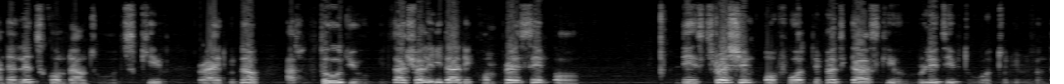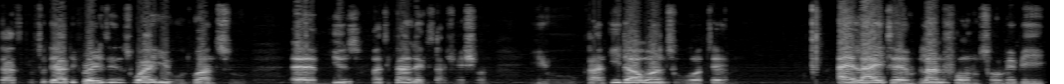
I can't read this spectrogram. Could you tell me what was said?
and then let's come down to what scale right? Now as we've told you it's actually either the compressing or the stretching of what the vertical scale relative to what to the horizontal scale. So there are different reasons why you would want to um, use vertical exaggeration. You can either want to what um, highlight um, landforms or maybe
